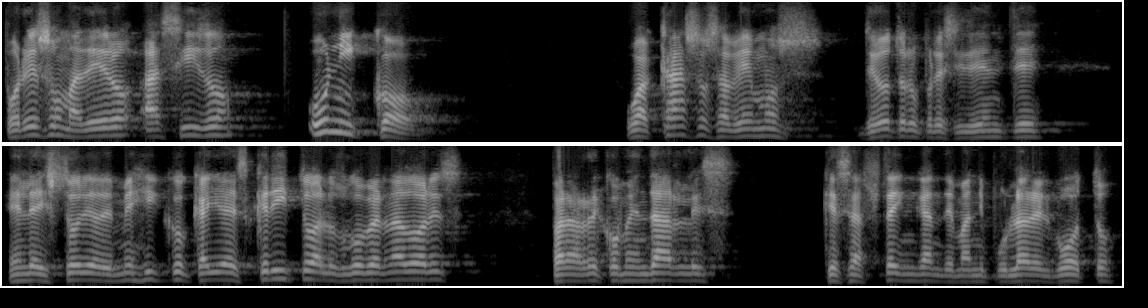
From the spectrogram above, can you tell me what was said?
Por eso Madero ha sido único. ¿O acaso sabemos de otro presidente en la historia de México que haya escrito a los gobernadores para recomendarles que se abstengan de manipular el voto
